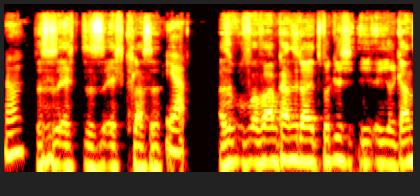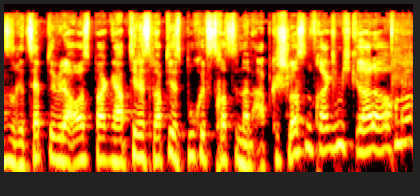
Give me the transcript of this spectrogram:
Ne? Das ist echt, das ist echt klasse. Ja. Also vor allem kann sie da jetzt wirklich ihre ganzen Rezepte wieder auspacken. Habt ihr das, habt ihr das Buch jetzt trotzdem dann abgeschlossen, frage ich mich gerade auch noch?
